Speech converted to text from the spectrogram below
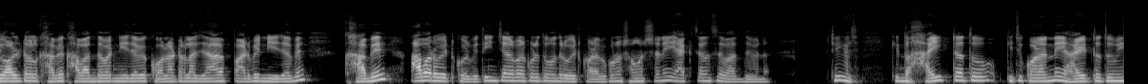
জল টল খাবে, খাবার দাবার নিয়ে যাবে, কলা টলা যা পারবে নিয়ে যাবে, খাবে, আবার ওয়েট করবে, তিন চারবার করে তোমাদের ওয়েট করাবে, কোনো সমস্যা নেই, এক চান্সে বাদ দেবে না, ঠিক আছে? কিন্তু হাইটটা তো কিছু করার নেই হাইট তো তুমি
